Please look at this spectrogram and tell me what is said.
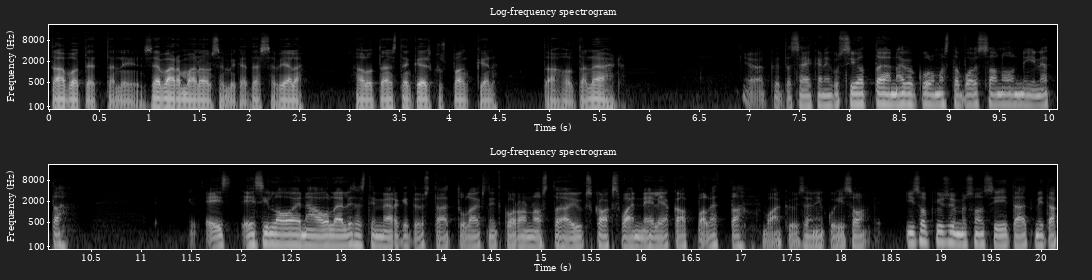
tavoitetta, niin se varmaan on se, mikä tässä vielä – halutaan sitten keskuspankkien taholta nähdä. Joo, kyllä tässä ehkä niin kuin sijoittajan näkökulmasta voisi sanoa niin, että ei, ei sillä ole enää oleellisesti merkitystä, että tuleeko niitä koronostoja yksi, kaksi vai neljä kappaletta, vaan kyllä se niin kuin iso, iso kysymys on siitä, että mitä,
